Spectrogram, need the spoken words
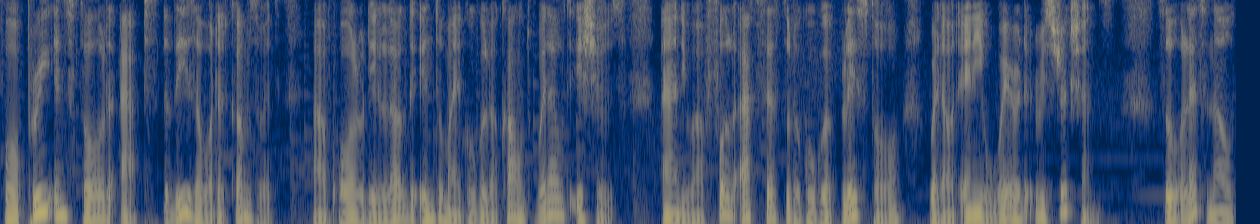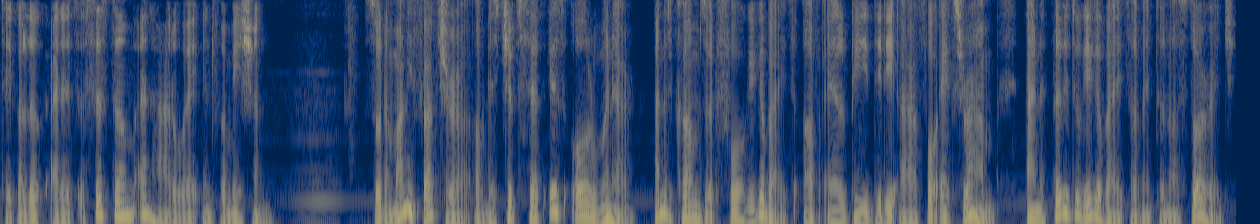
For pre-installed apps, these are what it comes with. I've already logged into my Google account without issues and you have full access to the Google Play Store without any weird restrictions. So let's now take a look at its system and hardware information. So the manufacturer of this chipset is Allwinner and it comes with 4GB of LPDDR4X RAM and 32GB of internal storage.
